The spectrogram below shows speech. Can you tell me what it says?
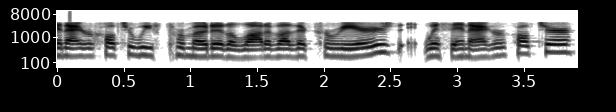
in agriculture, we've promoted a lot of other careers within agriculture.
